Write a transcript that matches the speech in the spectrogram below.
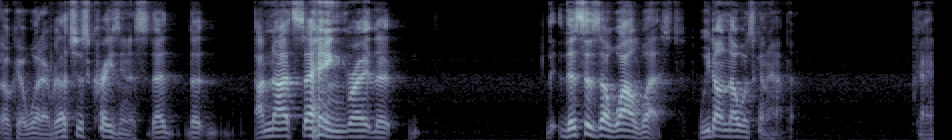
Okay, whatever. That's just craziness. That that I'm not saying right that this is a wild west. We don't know what's going to happen. Okay,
